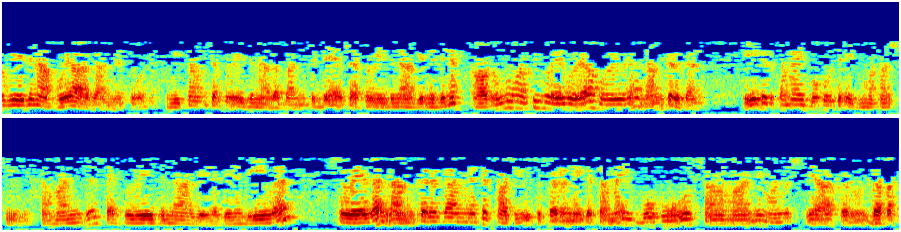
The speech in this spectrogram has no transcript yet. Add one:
වේදනා හොයා ගන්නට ඕන. නිකම් සැප වේදනා ලබන්නට බෑ. සැප වේදනා ගෙන දෙන කරුණු අපි හොය හොයා හොය හොයා නම් කරගන්න. ඒකට තමයි බොහෝ දෙනෙක් මහන්සි වෙන්නේ. සමන්ද සැප වේදනා ගෙන දෙන දේවල් සොයලා නම් කරගන්නට කටයුතු කරන එක තමයි බොහෝ සාමාන්‍ය මිනිස්යා කරන ලබන.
